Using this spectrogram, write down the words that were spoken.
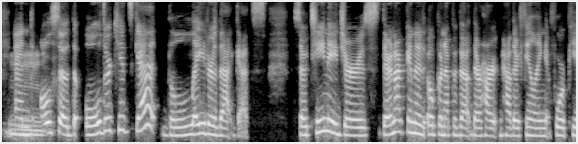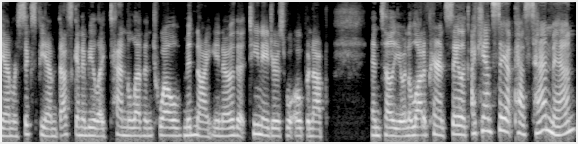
Mm. and also the older kids get the later that gets so teenagers they're not going to open up about their heart and how they're feeling at 4 p.m or 6 p.m that's going to be like 10 11 12 midnight you know that teenagers will open up and tell you. And a lot of parents say like i can't stay up past 10 man.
